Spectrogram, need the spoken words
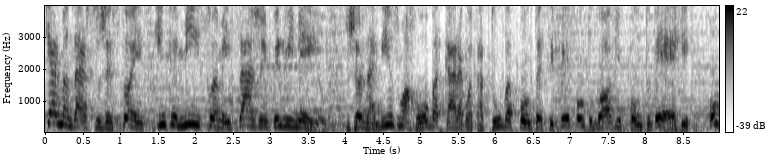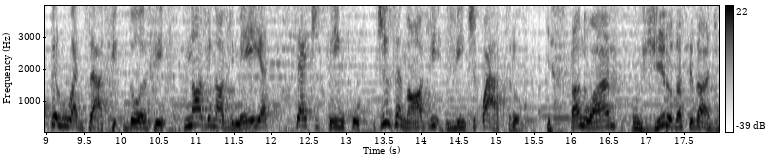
Quer mandar sugestões? Encaminhe sua mensagem pelo e-mail jornalismo@caraguatatuba.sp.gov.br ou pelo WhatsApp 12 996 75 19 24. Está no ar o Giro da Cidade.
